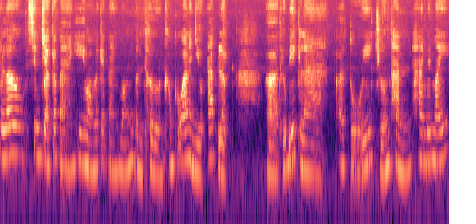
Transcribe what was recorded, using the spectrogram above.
Hello, xin chào các bạn. Hy vọng là các bạn vẫn bình thường, không có quá là nhiều áp lực. Ờ, à, Thư biết là ở tuổi trưởng thành hai mươi mấy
